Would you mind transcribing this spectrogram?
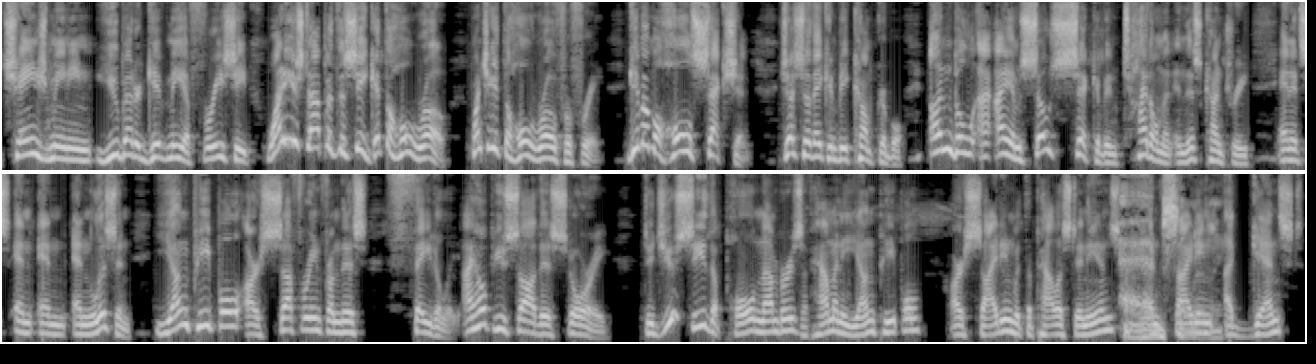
change meaning you better give me a free seat. Why do you stop at the seat? Get the whole row. Why don't you get the whole row for free Give them a whole section just so they can be comfortable. Unbel- I, am so sick of entitlement in this country. And it's, and, and, and listen, young people are suffering from this fatally. I hope you saw this story. Did you see the poll numbers of how many young people are siding with the Palestinians Absolutely. and siding against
